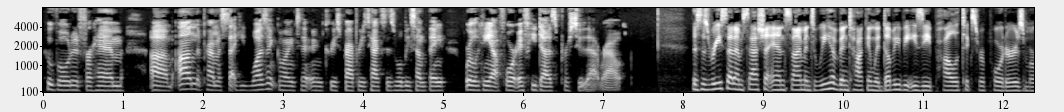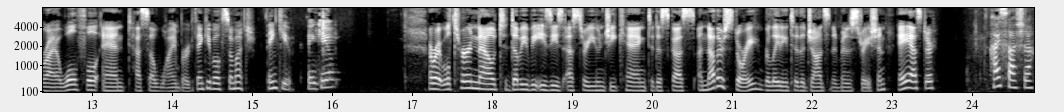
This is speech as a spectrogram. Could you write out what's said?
who voted for him um, on the premise that he wasn't going to increase property taxes will be something we're looking out for if he does pursue that route. This is Reset. I'm Sasha Ann Simons. We have been talking with WBEZ politics reporters Mariah Woelfel and Tessa Weinberg. Thank you both so much. Thank you. Thank you. All right, we'll turn now to WBEZ's Esther Yoon-Ji Kang to discuss another story relating to the Johnson administration. Hey, Esther. Hi, Sasha.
